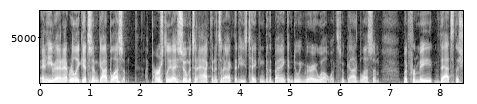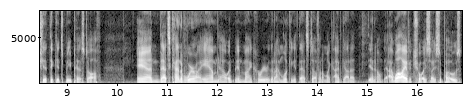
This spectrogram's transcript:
and he and it really gets him, God bless him personally, I assume it's an act, and it's an act that he's taking to the bank and doing very well with. So God bless him. But for me, that's the shit that gets me pissed off. And that's kind of where I am now in, in my career that I'm looking at that stuff and I'm like, I've got to, you know, well, I have a choice, I suppose.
